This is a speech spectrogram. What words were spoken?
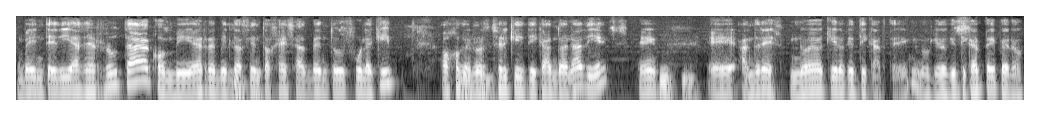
20 días de ruta con mi R1200G Adventure Full Equip. Ojo, que no estoy criticando a nadie. ¿eh? Eh, Andrés, no quiero criticarte, ¿eh? no quiero criticarte, pero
